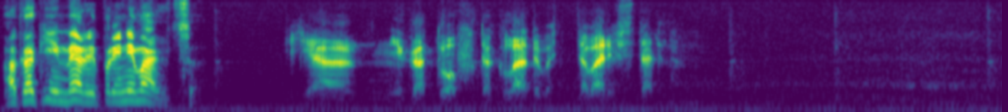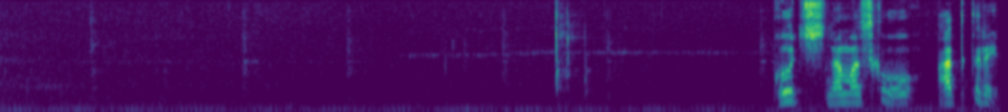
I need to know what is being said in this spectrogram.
А какие меры принимаются? Я не готов докладывать, товарищ Сталин. Путь на Москву открыт.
